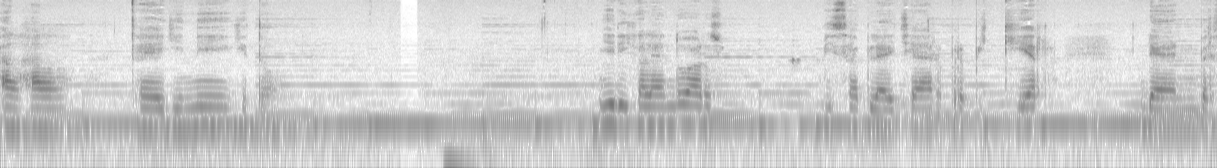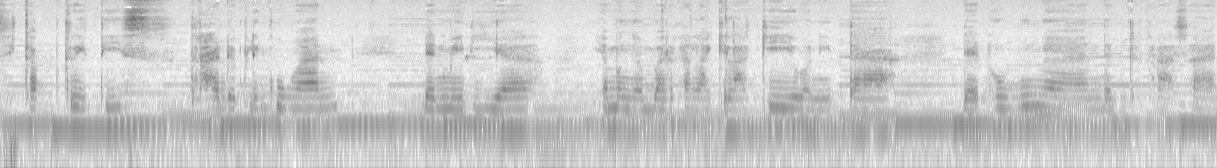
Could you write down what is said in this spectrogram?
hal-hal kayak gini gitu jadi kalian tuh harus bisa belajar berpikir dan bersikap kritis terhadap lingkungan dan media yang menggambarkan laki-laki, wanita, dan hubungan dan kekerasan.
